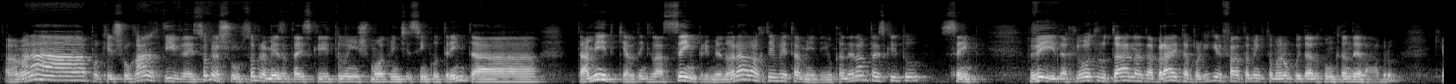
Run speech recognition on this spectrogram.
Fala, ah, porque Shulchan tive sobre a sobre a mesa está escrito em Shmot 25:30 Tamid, que ela tem que ir lá sempre. Menorá, tive Tamid. E o candelabro está escrito sempre. Veida, que outro tá na da Braita, por que, que ele fala também que tomaram cuidado com o candelabro? Que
